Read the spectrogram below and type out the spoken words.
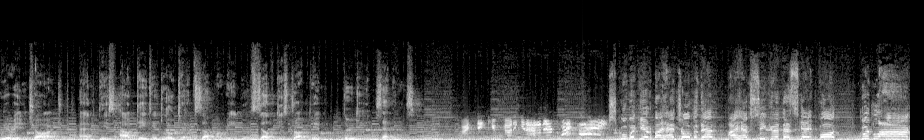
We're in charge. And this outdated low-tech submarine will self-destruct in 30 seconds. Mystic. You've got to get out of there quickly! Scuba gear by hatch over there. I have secret escape pod. Good luck!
